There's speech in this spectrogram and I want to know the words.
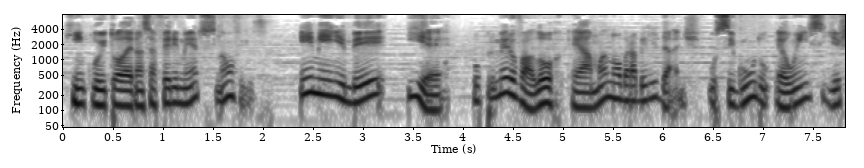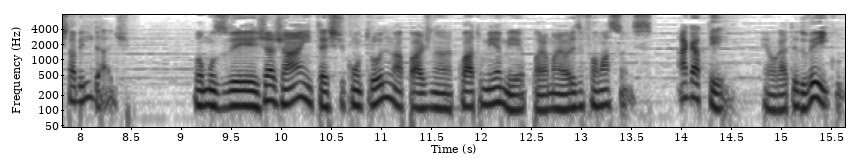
que inclui tolerância a ferimentos não vivos. MNB e E. O primeiro valor é a manobrabilidade, o segundo é o índice de estabilidade. Vamos ver já já em teste de controle na página 466 para maiores informações. HT é o HT do veículo,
